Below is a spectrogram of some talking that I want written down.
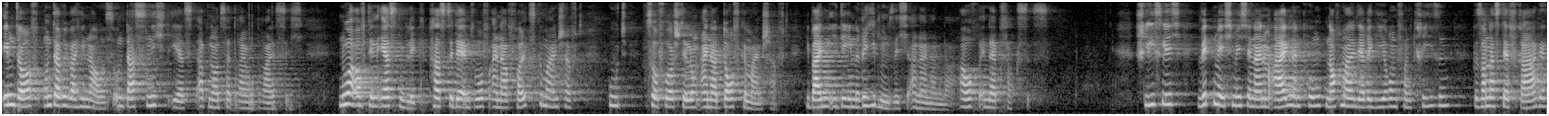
im Dorf und darüber hinaus und das nicht erst ab 1933. Nur auf den ersten Blick passte der Entwurf einer Volksgemeinschaft gut zur Vorstellung einer Dorfgemeinschaft. Die beiden Ideen rieben sich aneinander, auch in der Praxis. Schließlich widme ich mich in einem eigenen Punkt nochmal der Regierung von Krisen, besonders der Frage,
